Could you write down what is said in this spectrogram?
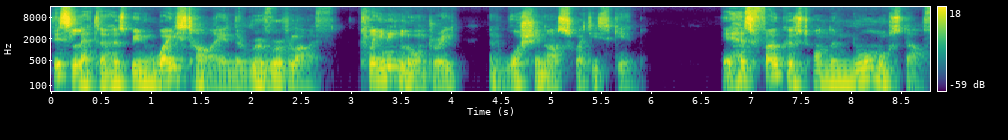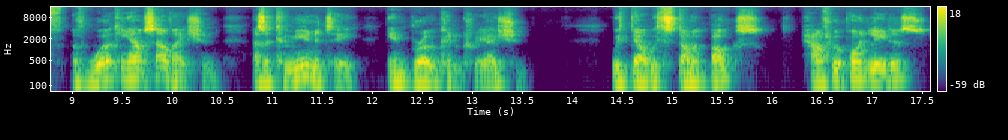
This letter has been waist high in the river of life, cleaning laundry and washing our sweaty skin. It has focused on the normal stuff of working out salvation as a community in broken creation. We've dealt with stomach bugs, how to appoint leaders,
